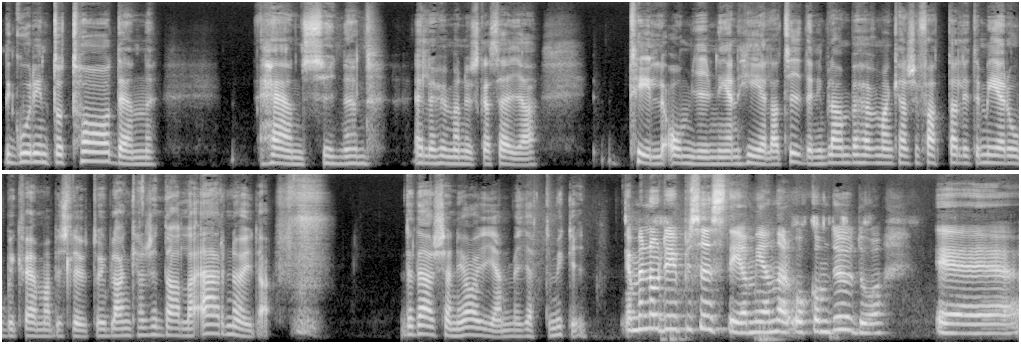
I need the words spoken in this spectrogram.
det går inte att ta den hänsynen, eller hur man nu ska säga, till omgivningen hela tiden. Ibland behöver man kanske fatta lite mer obekväma beslut och ibland kanske inte alla är nöjda. Det där känner jag igen mig jättemycket i. Ja, men och det är precis det jag menar. Och om du då eh,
